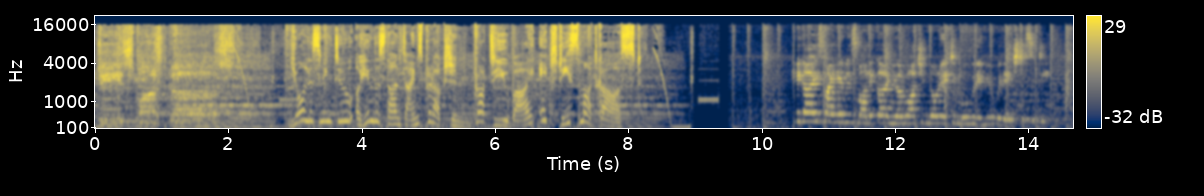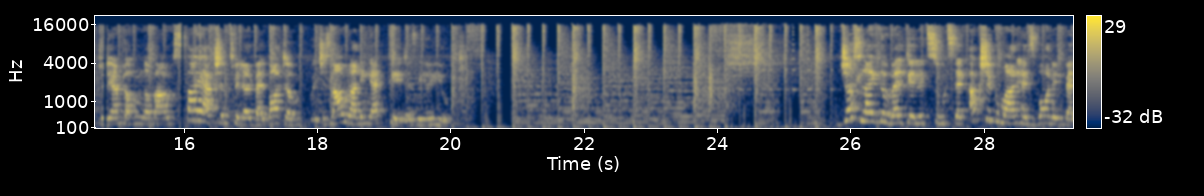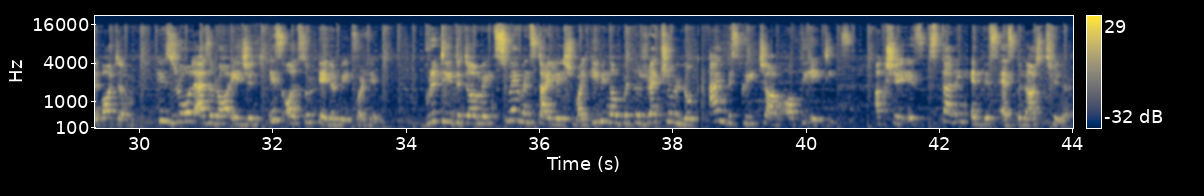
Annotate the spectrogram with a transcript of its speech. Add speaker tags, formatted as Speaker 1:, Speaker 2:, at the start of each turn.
Speaker 1: HT Smartcast.
Speaker 2: You're listening to a Hindustan Times production brought to you by HT Smartcast.
Speaker 3: Hey guys, my name is Monica and you're watching No Rating Movie Review with HT City. Today I'm talking about spy action thriller Bell Bottom, which is now running at theaters near you. Just like the well tailored suits that Akshay Kumar has worn in Bell Bottom, his role as a raw agent is also tailor made for him. Gritty, determined, suave, and stylish while keeping up with the retro look and discreet charm of the 80s. Akshay is stunning in this espionage thriller.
